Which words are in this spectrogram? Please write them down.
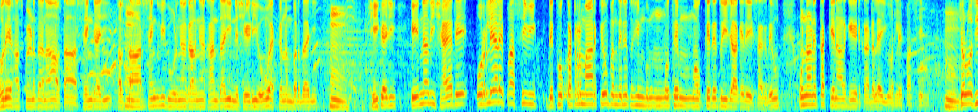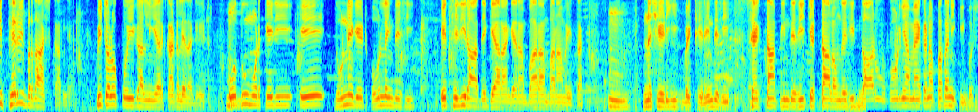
ਉਹਦੇ ਹਸਬੰਡ ਦਾ ਨਾਂ ਅਵਤਾਰ ਸਿੰਘ ਹੈ ਜੀ। ਅਵਤਾਰ ਸਿੰਘ ਵੀ ਗੋਲੀਆਂ ਗਾਲੀਆਂ ਖਾਂਦਾ ਜੀ। ਨਸ਼ੇੜੀ ਉਹ ਇੱਕ ਨੰਬਰ ਦਾ ਜੀ। ਹੂੰ। ਠੀਕ ਹੈ ਜੀ। ਇਹਨਾਂ ਦੀ ਸ਼ਾਇਦ ਇਹ ਉਰਲੇ ਵਾਲੇ ਪਾਸੇ ਵੀ ਦੇਖੋ ਕਟਰ ਮਾਰ ਕੇ ਉਹ ਬੰਦੇ ਨੇ ਤੁਸੀਂ ਉੱਥੇ ਮੌਕੇ ਤੇ ਤੁਸੀਂ ਜਾ ਕੇ ਦੇਖ ਸਕਦੇ ਹੋ। ਉਹਨਾਂ ਨੇ ਧੱਕੇ ਨਾਲ ਗੇਟ ਕੱਢ ਲਿਆ ਜੀ ਉਰਲੇ ਪਾਸੇ ਵੀ। ਚਲੋ ਅਸੀਂ ਫਿਰ ਵੀ ਬਰਦਾਸ਼ਤ ਕਰ ਲਿਆ। ਵੀ ਚਲੋ ਕੋਈ ਗੱਲ ਨਹੀਂ ਯਾਰ ਕੱਢ ਲਿਆ ਦਾ ਗੇਟ ਉਦੋਂ ਮੁੜ ਕੇ ਜੀ ਇਹ ਦੋਨੇ ਗੇਟ ਖੋਲ ਲੈਂਦੇ ਸੀ। ਇੱਥੇ ਜੀ ਰਾਤ ਦੇ 11 11 12 12 ਵਜੇ ਤੱਕ। ਹੂੰ। ਨਸ਼ੇੜੀ ਬੈਠੇ ਰਹਿੰਦੇ ਸੀ ਸਿਗਟਾਂ ਪੀਂਦੇ ਸੀ ਚਿੱਟਾ ਲਾਉਂਦੇ ਸੀ दारू ਗੋਲੀਆਂ ਮੈਂ ਕਹਿੰਦਾ ਪਤਾ ਨਹੀਂ ਕੀ ਕੁਛ।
